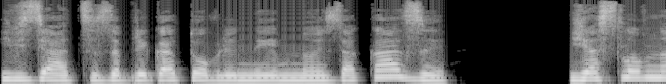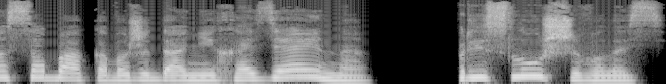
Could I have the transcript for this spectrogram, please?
и взяться за приготовленные мной заказы, я, словно собака в ожидании хозяина, прислушивалась,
